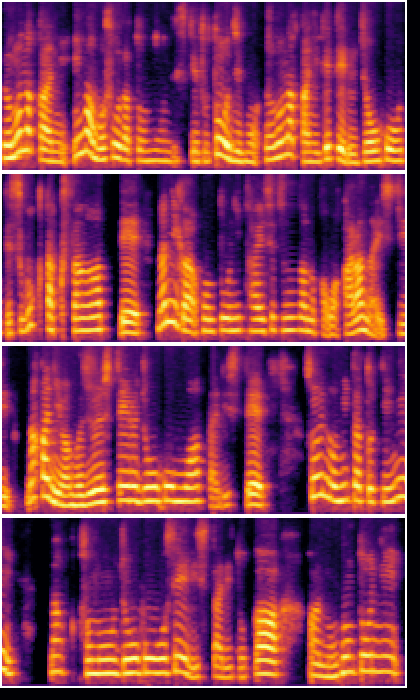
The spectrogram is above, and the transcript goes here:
世の中に、今もそうだと思うんですけど、当時も世の中に出てる情報ってすごくたくさんあって、何が本当に大切なのかわからないし、中には矛盾している情報もあったりして、そういうのを見たときに、なんかその情報を整理したりとか、あの本当に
